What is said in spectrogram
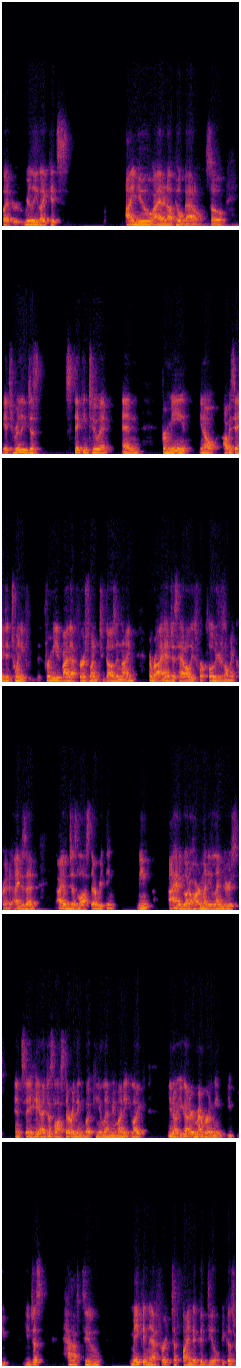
but really like it's I knew I had an uphill battle, so it's really just sticking to it. And for me, you know, obviously I did 20. For me to buy that first one in 2009, remember I had just had all these foreclosures on my credit. I just had I had just lost everything. I mean, I had to go to hard money lenders and say, hey, I just lost everything, but can you lend me money? Like, you know, you got to remember, I mean, you, you, you just have to make an effort to find a good deal because,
